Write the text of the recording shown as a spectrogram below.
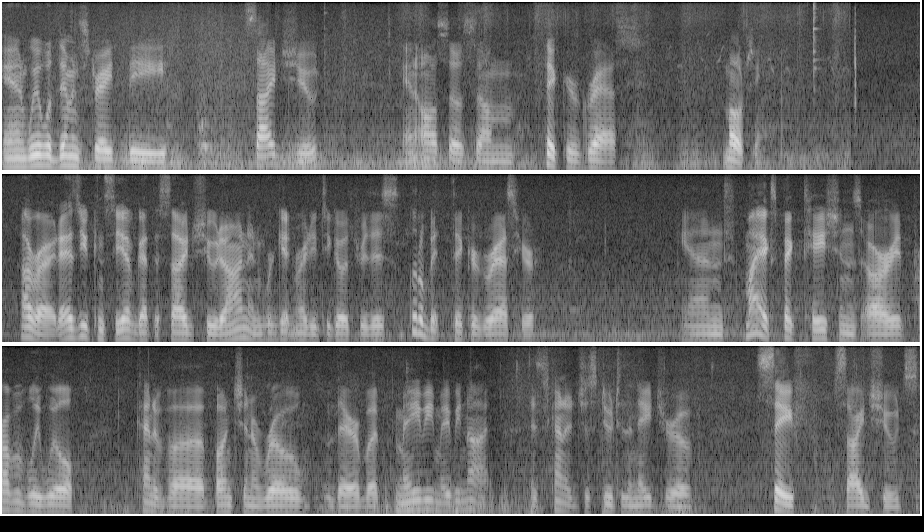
and we will demonstrate the side chute and also some thicker grass mulching. Alright, as you can see I've got the side chute on and we're getting ready to go through this little bit thicker grass here. And my expectations are it probably will kind of a bunch in a row there, but maybe, maybe not. It's kind of just due to the nature of safe side chutes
